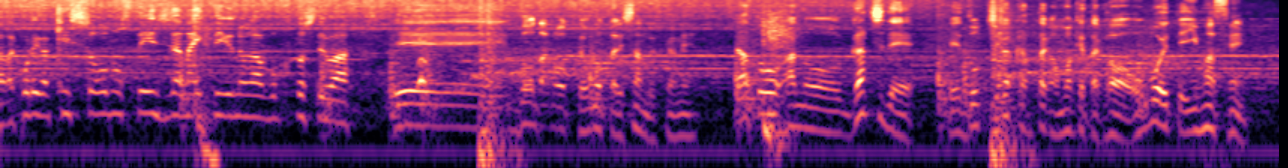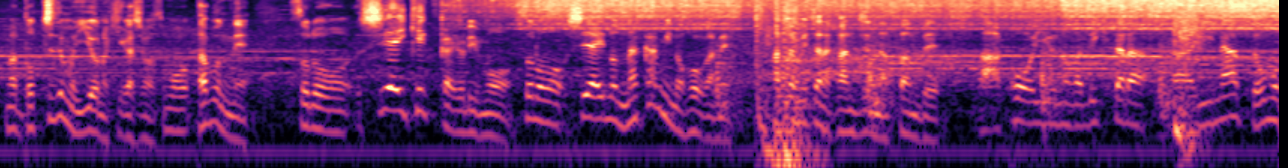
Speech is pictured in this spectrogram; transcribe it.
ただこれが決勝のステージじゃないっていうのが僕としては、え、どうだろうって思ったりしたんですけどね。あとあのガチで、えどっちが勝ったか負けたかは覚えていません。まあ、どっちでもいいような気がします。もう多分ね、その試合結果よりも、その試合の中身の方がね、はちゃめちゃな感じになったんで、ああ、こういうのができたらあいいなって思っ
